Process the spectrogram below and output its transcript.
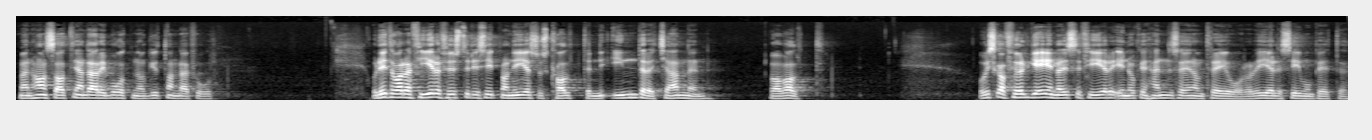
Men han satt igjen der i båten, og guttene de for. Og Dette var de fire første disiplene Jesus kalte den indre kjernen var valgt. Og Vi skal følge en av disse fire i noen hendelser gjennom tre år, og det gjelder Simon Peter.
